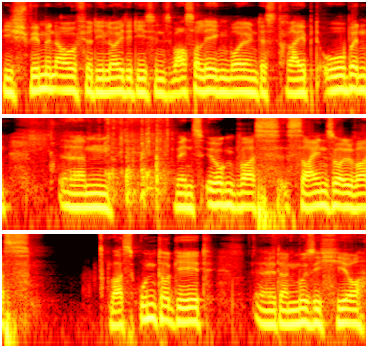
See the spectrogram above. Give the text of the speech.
die schwimmen auch für die Leute, die es ins Wasser legen wollen. Das treibt oben. Ähm, Wenn es irgendwas sein soll, was, was untergeht, äh, dann muss ich hier,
